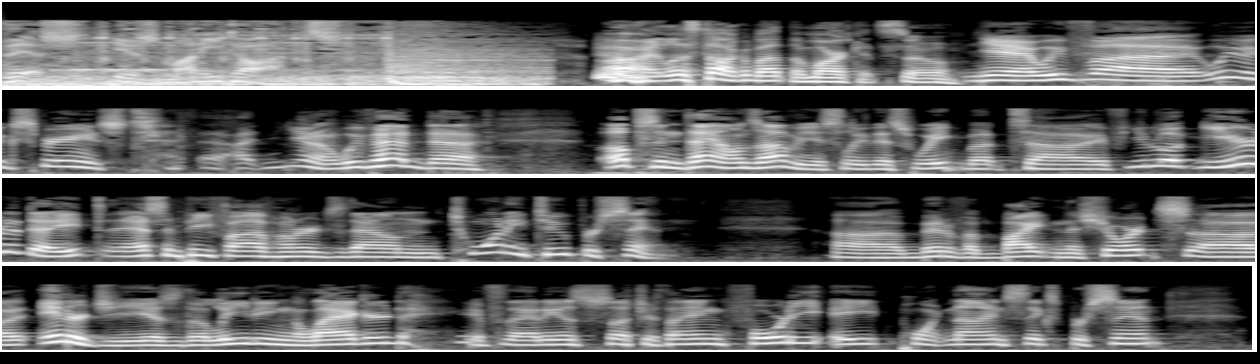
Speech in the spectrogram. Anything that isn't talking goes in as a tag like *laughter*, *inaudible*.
This is Money Talks. All right, let's talk about the markets. So Yeah, we've uh, we've experienced, uh, you know, we've had uh, ups and downs obviously this week, but uh, if you look year to date, S&P 500's down 22 percent. A bit of a bite in the shorts. Uh, energy is the leading laggard, if that is such a thing. 48.96 percent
